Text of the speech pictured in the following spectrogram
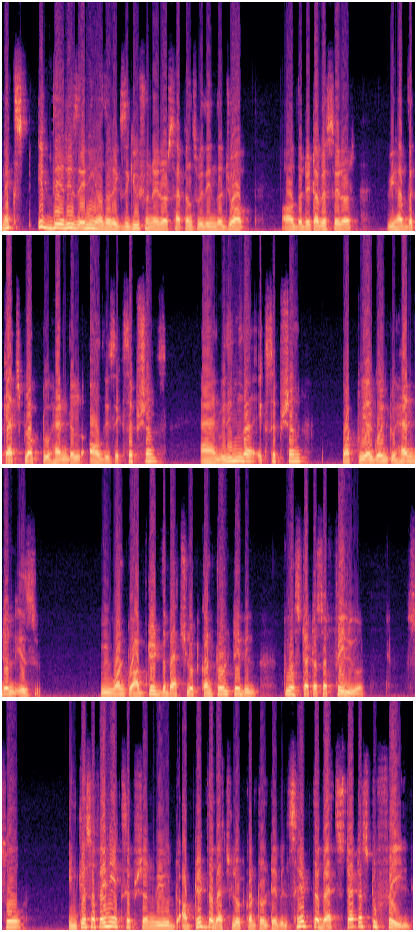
next if there is any other execution errors happens within the job or the database error we have the catch block to handle all these exceptions. And within the exception what we are going to handle is we want to update the batch load control table to a status of failure. So in case of any exception we would update the batch load control table set the batch status to failed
